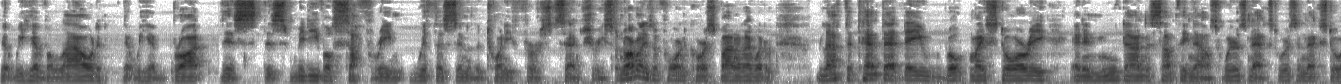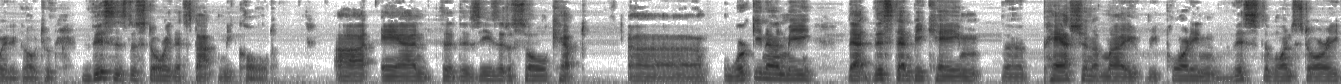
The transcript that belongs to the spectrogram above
that we have allowed, that we have brought this this medieval suffering with us into the 21st century. So normally, as a foreign correspondent, I would have left the tent that day, wrote my story, and then moved on to something else. Where's next? Where's the next story to go to? This is the story that stopped me cold. Uh, and the disease of the soul kept uh, working on me that this then became the passion of my reporting. This the one story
